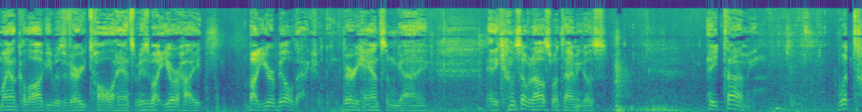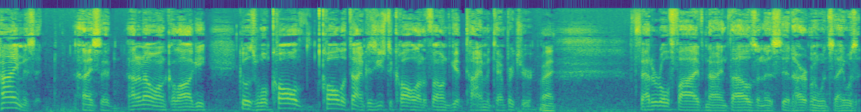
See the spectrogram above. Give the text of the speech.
my uncle Augie was very tall, handsome. He's about your height, about your build, actually. Very handsome guy. And he comes over to the house one time. He goes, "Hey, Tommy, what time is it?" And I said, "I don't know, Uncle Augie." He goes, "Well, call call the time because he used to call on the phone to get time and temperature." Right. Federal five nine thousand, as Sid Hartman would say, was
